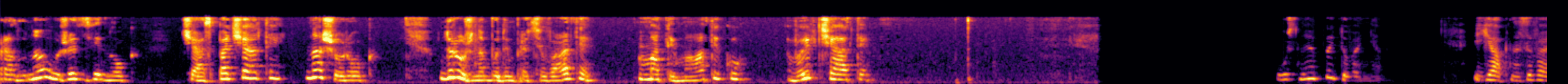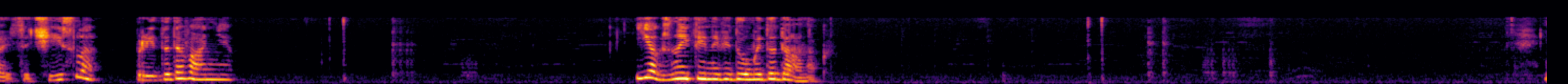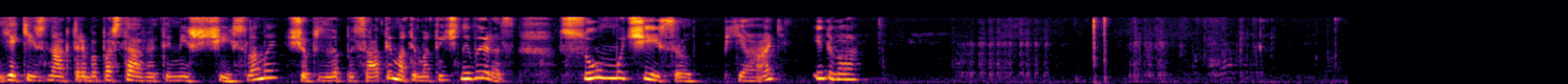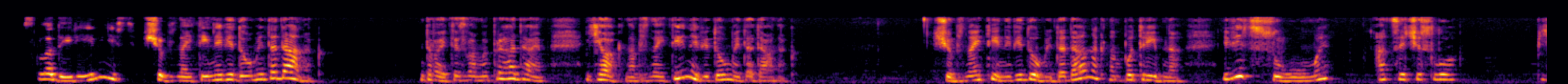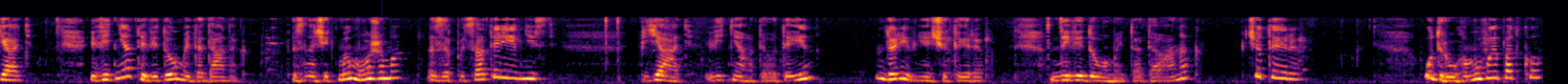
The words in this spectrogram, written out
Пролунав уже дзвінок. Час почати наш урок. Дружно будемо працювати, математику вивчати. Усне опитування. Як називаються числа при додаванні? Як знайти невідомий доданок? Який знак треба поставити між числами, щоб записати математичний вираз? Суму чисел 5 і 2. Склади рівність, щоб знайти невідомий доданок. Давайте з вами пригадаємо, як нам знайти невідомий доданок. Щоб знайти невідомий доданок, нам потрібно від суми, а це число 5, відняти відомий доданок. Значить, ми можемо записати рівність 5 відняти 1 дорівнює 4. Невідомий доданок 4. У другому випадку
